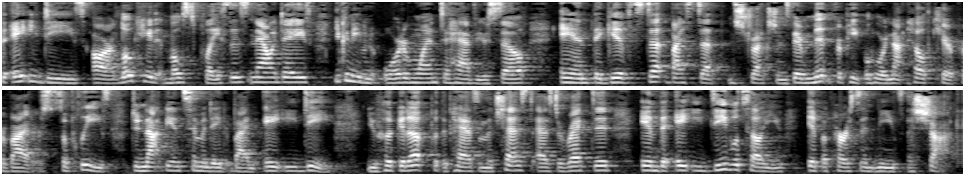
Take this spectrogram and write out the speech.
The AEDs are located most places nowadays. You can even order one to have yourself and they give step-by-step -step instructions. They're meant for people who are not healthcare providers. So please do not be intimidated by an AED. You hook it up, put the pads on the chest as directed, and the AED will tell you if a person needs a shock.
